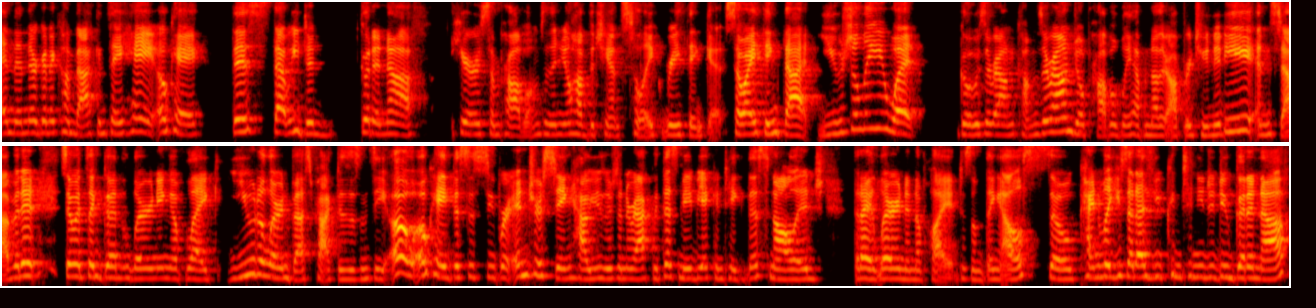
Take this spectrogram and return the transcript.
and then they're going to come back and say hey okay this that we did good enough here are some problems and then you'll have the chance to like rethink it. So i think that usually what goes around comes around you'll probably have another opportunity and stab at it. So it's a good learning of like you to learn best practices and see oh okay this is super interesting how users interact with this. Maybe i can take this knowledge that i learned and apply it to something else. So kind of like you said as you continue to do good enough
